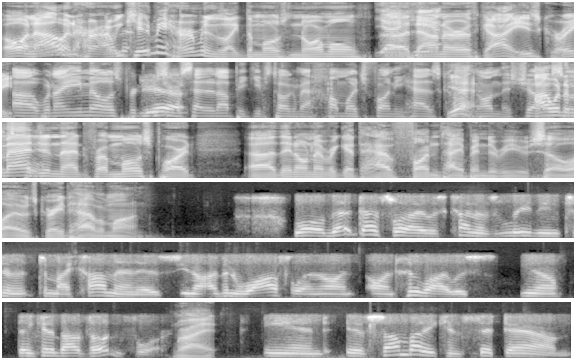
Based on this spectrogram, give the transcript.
Oh, now and Um, Her- I mean, kidding me? Herman's like the most normal, Yeah, uh, he- down to earth guy. He's great. Uh, when I email his producer Yeah. and set it up, he keeps talking about how much fun he has coming on this show. I would so it's cool. imagine that for most part, uh, they don't ever get to have fun type interviews. So uh, it was great to have him on. Well, that that's what I was kind of leading to to my comment is you know I've been waffling on on who I was you know thinking about voting for. Right. And if somebody can sit down,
